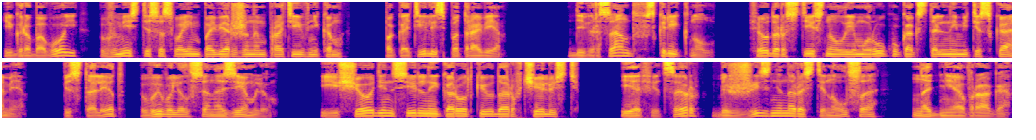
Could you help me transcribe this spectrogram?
и гробовой, вместе со своим поверженным противником, покатились по траве. Диверсант вскрикнул. Федор стиснул ему руку, как стальными тисками. Пистолет вывалился на землю. Еще один сильный короткий удар в челюсть, и офицер безжизненно растянулся на дне оврага.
